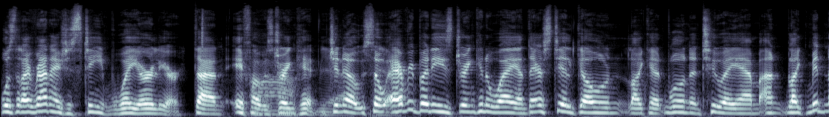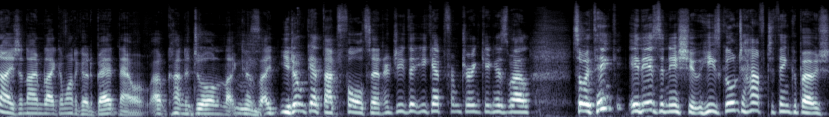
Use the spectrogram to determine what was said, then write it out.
was that I ran out of steam way earlier than if I was ah, drinking. Do you know? So everybody's drinking away and they're still going like at 1 and 2 a.m. and like midnight, and I'm like, I want to go to bed now. I'm kind of done. Like, mm. because you don't get that false energy that you get from drinking as well. So I think it is an issue. He's going to have to think about.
